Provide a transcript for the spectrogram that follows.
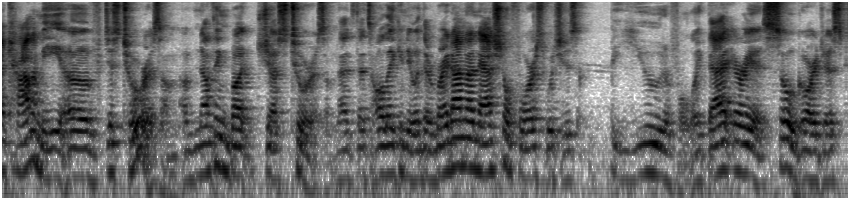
economy of just tourism, of nothing but just tourism. That's that's all they can do, and they're right on a national forest, which is beautiful. Like that area is so gorgeous.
